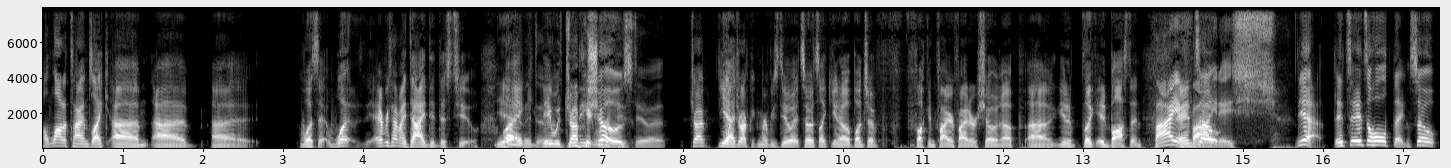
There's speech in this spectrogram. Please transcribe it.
a lot of times, like um uh uh. Was it what? Every time I die, did this too. like did they, would do these Dropkick shows. Murphys do it. Drop, yeah, Dropkick Murphys do it. So it's like you know a bunch of fucking firefighters showing up, uh, you know, like in Boston. And so- Firefighters. Yeah, it's it's a whole thing. So,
